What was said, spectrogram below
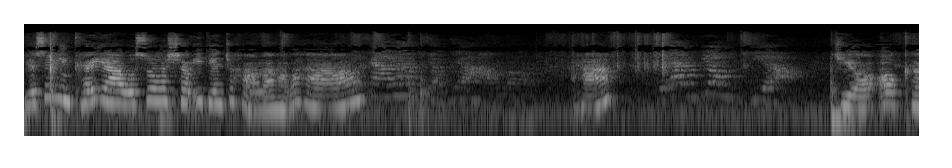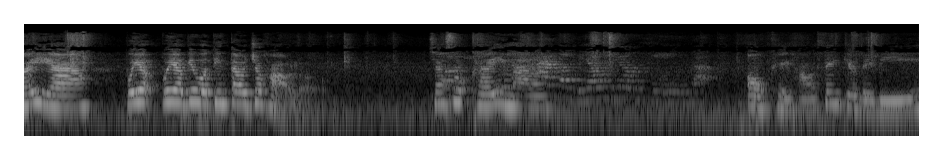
有些你可以啊，我说小一点就好了，好不好？不要用脚就好了，哈？ 不要用脚。九哦，可以啊，不要不要给我听到就好了，这样说可以吗那个不要用听的。 ？Okay, 好，Thank you, baby.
